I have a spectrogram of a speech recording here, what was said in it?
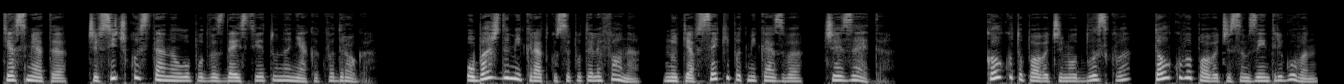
тя смята, че всичко е станало под въздействието на някаква дрога. Обажда ми кратко се по телефона, но тя всеки път ми казва, че е заета. Колкото повече ме отблъсква, толкова повече съм заинтригуван,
